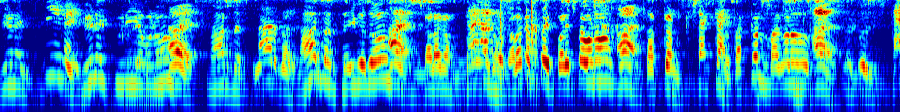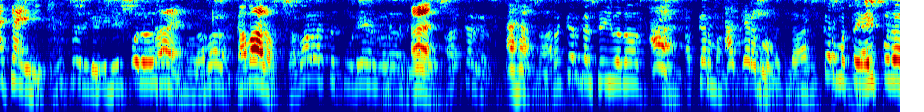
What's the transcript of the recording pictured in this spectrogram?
வீணை. வீணை. வீணைக்குரியவனோ. நார்தர். நாரதர். நார்தர் செய்வதோ. இந்த கலகத்தை படைத்தவனோ. தக்கன். தக்கன். தக்கன் மகளோ? ஆ, ஆ, கபாலம் அரக்கர்கள் செய்வதோ. அக்கிரமம் அக்கிரமம் அக்கிரமத்தை அழிப்பதோ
